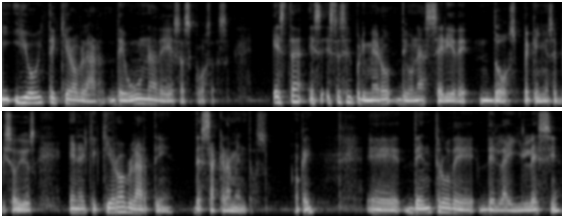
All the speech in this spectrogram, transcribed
Y, hoy te quiero hablar de una de esas cosas. Esta es, este es el primero de una serie de dos pequeños episodios en el que quiero hablarte de sacramentos. ¿Ok? Eh, dentro de, la iglesia,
